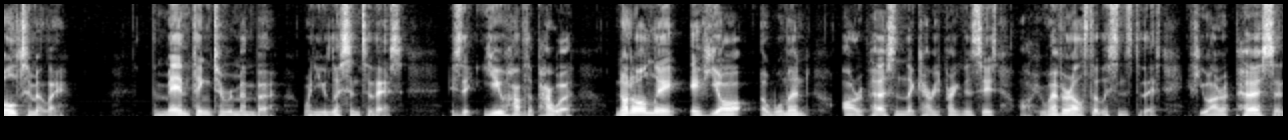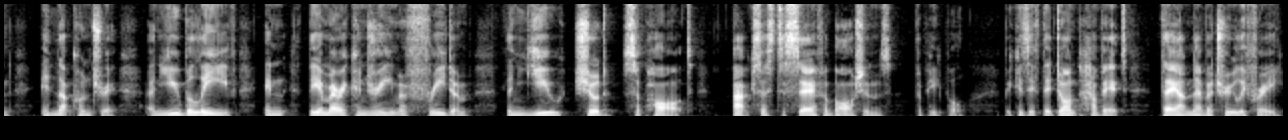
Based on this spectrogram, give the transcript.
Ultimately, the main thing to remember when you listen to this is that you have the power, not only if you're a woman or a person that carries pregnancies or whoever else that listens to this, if you are a person in that country and you believe in the American dream of freedom, then you should support access to safe abortions for people. Because if they don't have it, they are never truly free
